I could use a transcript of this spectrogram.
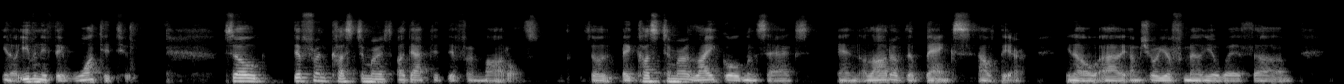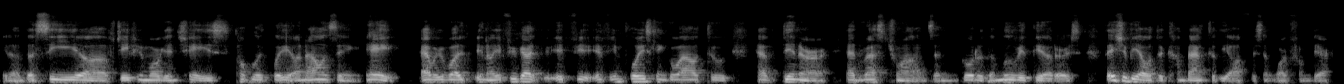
you know, even if they wanted to. So different customers adapted different models. So a customer like Goldman Sachs and a lot of the banks out there, you know, I'm sure you're familiar with. Um, you know, the CEO of JP Morgan Chase publicly announcing, hey, everybody, you know, if you got if you, if employees can go out to have dinner at restaurants and go to the movie theaters, they should be able to come back to the office and work from there.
